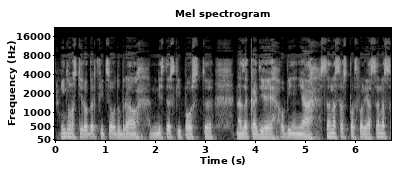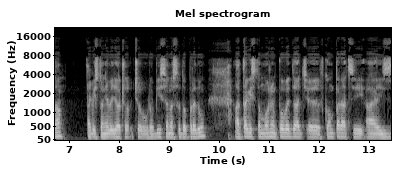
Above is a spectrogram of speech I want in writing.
v minulosti Robert Fico odobral ministerský post na základe obvinenia SNS z portfólia SNS takisto nevedel, čo, čo urobí SNS dopredu. A takisto môžem povedať e, v komparácii aj s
